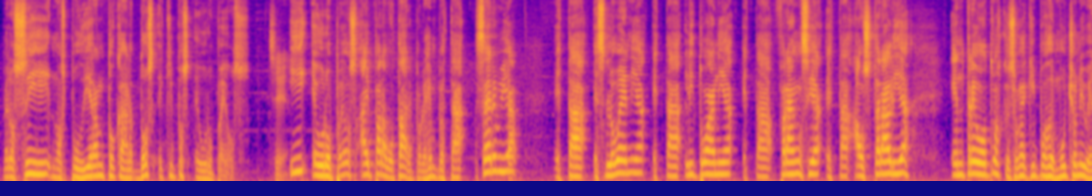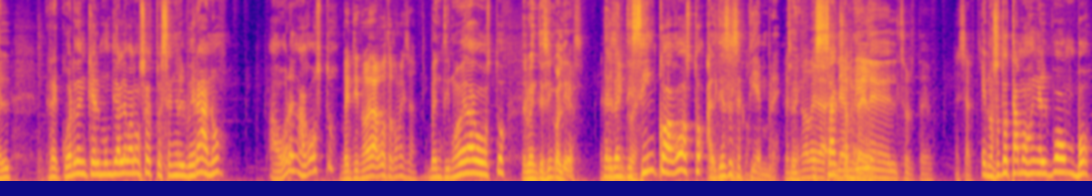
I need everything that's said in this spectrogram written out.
Pero sí nos pudieran tocar dos equipos europeos. Sí. Y europeos hay para votar. Por ejemplo, está Serbia, está Eslovenia, está Lituania, está Francia, está Australia, entre otros que son equipos de mucho nivel. Recuerden que el Mundial de Baloncesto es en el verano, ahora en agosto, 29 de agosto comienza. 29 de agosto, Del 25 al 10. del 25 de agosto al 10 de septiembre. 29 de- Exactamente. de abril el sorteo. Exacto. Eh, nosotros estamos en el bombo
